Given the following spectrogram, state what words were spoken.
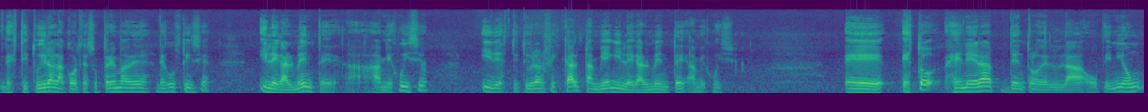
destituir a la Corte Suprema de, Justicia ilegalmente, a, mi juicio, y destituir al fiscal también ilegalmente, a mi juicio. Esto genera dentro de la opinión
